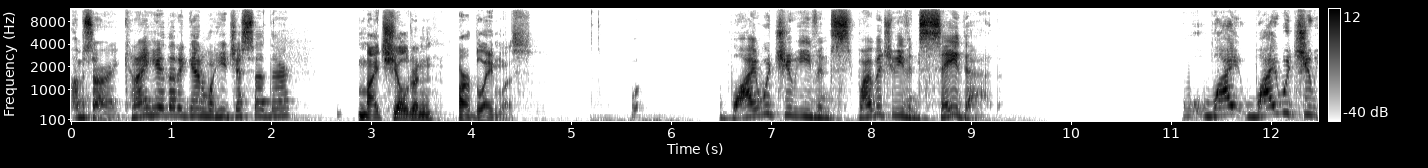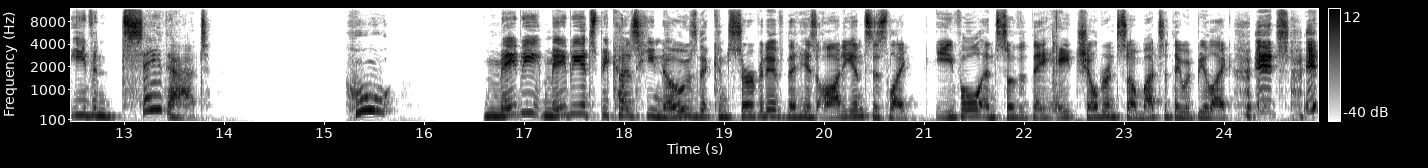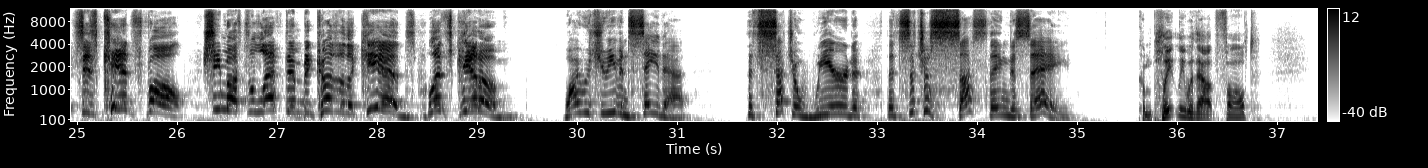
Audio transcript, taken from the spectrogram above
I'm sorry. Can I hear that again? What he just said there? My children are blameless. Why would you even? Why would you even say that? Why? Why would you even say that? Who? Maybe maybe it's because he knows that conservative that his audience is like evil and so that they hate children so much that they would be like, it's it's his kid's fault. She must have left him because of the kids. Let's get him. Why would you even say that? That's such a weird, that's such a sus thing to say. Completely without fault.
